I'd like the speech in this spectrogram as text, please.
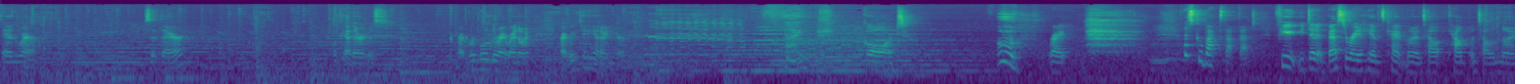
Then where? Is it there? Okay, there it is. Right, we're going the right way now. Right, we can get out of here. Thank God. Ugh. Right. Let's go back to that vet. Phew, you did it. Best to write a hands camp now and tell camp and tell him now.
